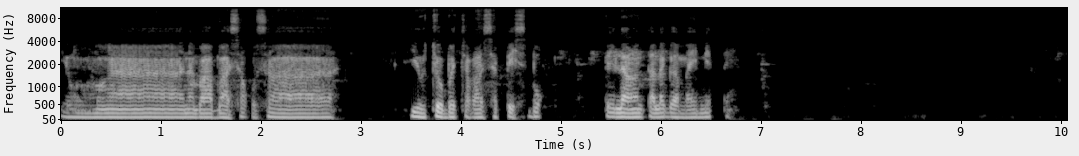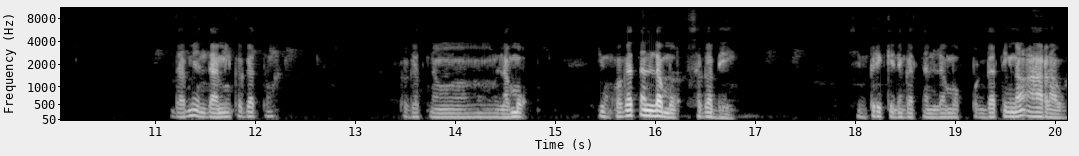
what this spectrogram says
Yung mga nababasa ko sa YouTube at saka sa Facebook, kailangan talaga may net eh. Dami, ang daming kagat to. Kagat ng lamok. Yung kagat ng lamok sa gabi, siyempre kinagat ng lamok. Pagdating ng araw,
